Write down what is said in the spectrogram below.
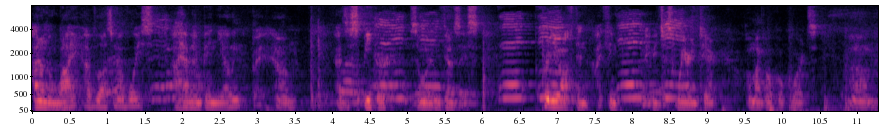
I don't know why I've lost my voice. I haven't been yelling, but um, as a speaker, someone who does this pretty often, I think maybe just wear and tear on my vocal cords. Um,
